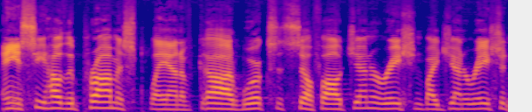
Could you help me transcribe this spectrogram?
And you see how the promise plan of God works itself out generation by generation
